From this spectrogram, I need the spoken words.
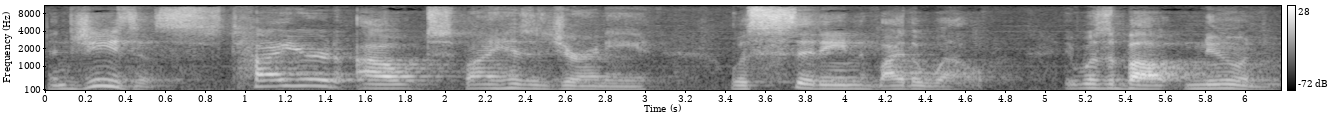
And Jesus, tired out by his journey, was sitting by the well. It was about noon.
